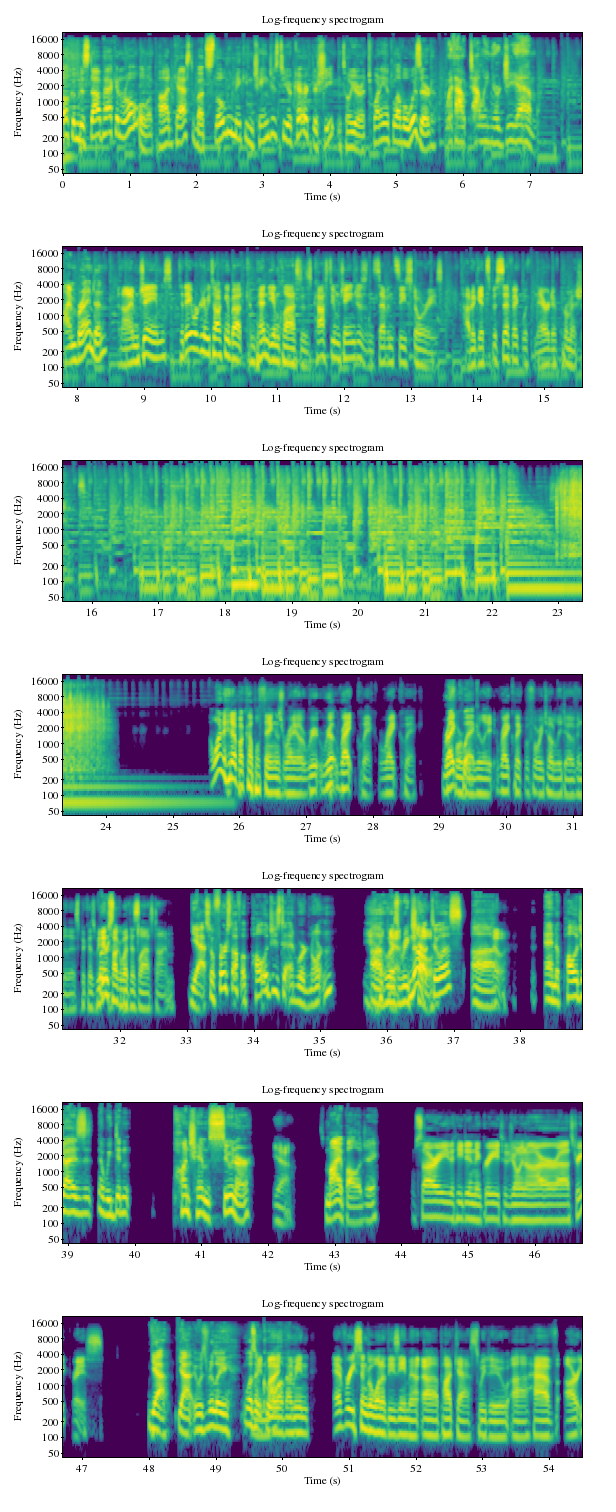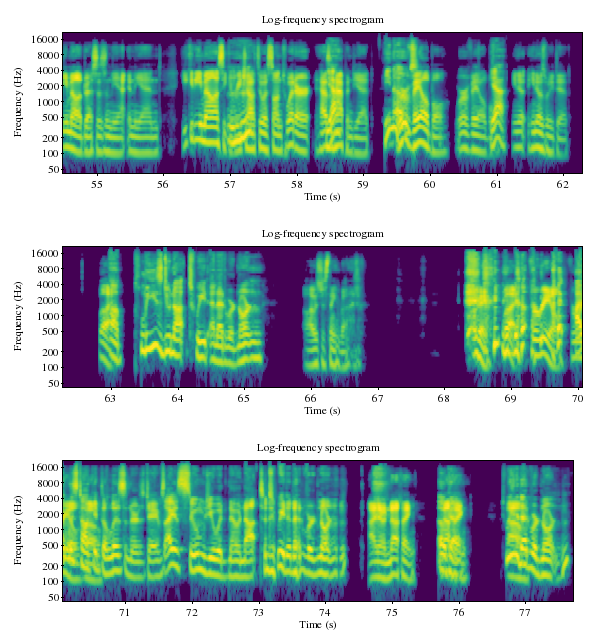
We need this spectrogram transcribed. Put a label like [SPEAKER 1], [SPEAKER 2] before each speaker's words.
[SPEAKER 1] Welcome to Stop Hack and Roll, a podcast about slowly making changes to your character sheet until you're a 20th level wizard without telling your GM. I'm Brandon.
[SPEAKER 2] And I'm James. Today we're going to be talking about compendium classes, costume changes, and 7th Sea stories. How to get specific with narrative permissions. I wanted to hit up a couple things right, right, right quick, right quick.
[SPEAKER 1] Right quick.
[SPEAKER 2] Really, right quick before we totally dove into this because we
[SPEAKER 1] First-
[SPEAKER 2] didn't talk about this last time.
[SPEAKER 1] Yeah, so first off, apologies to Edward Norton, uh, who has reached
[SPEAKER 2] No.
[SPEAKER 1] out to us, uh,
[SPEAKER 2] No.
[SPEAKER 1] and apologize that we didn't punch him sooner.
[SPEAKER 2] Yeah.
[SPEAKER 1] It's my apology.
[SPEAKER 2] I'm sorry that he didn't agree to join our uh, street race.
[SPEAKER 1] Yeah, yeah, it was really, it wasn't
[SPEAKER 2] I mean,
[SPEAKER 1] cool
[SPEAKER 2] my-
[SPEAKER 1] of him.
[SPEAKER 2] I mean, every single one of these email uh, podcasts we do uh, have our email addresses in the in the end. He could email us. He could reach
[SPEAKER 1] Mhm.
[SPEAKER 2] out to us on Twitter. It hasn't
[SPEAKER 1] Yeah.
[SPEAKER 2] happened yet.
[SPEAKER 1] he knows.
[SPEAKER 2] We're available. We're available.
[SPEAKER 1] Yeah.
[SPEAKER 2] he know, he knows what he did. But
[SPEAKER 1] Uh, please do not tweet at Edward Norton.
[SPEAKER 2] oh, I was just thinking about it. Okay, but
[SPEAKER 1] No,
[SPEAKER 2] for real, for real.
[SPEAKER 1] I
[SPEAKER 2] real,
[SPEAKER 1] was talking
[SPEAKER 2] though,
[SPEAKER 1] to listeners, James. I assumed you would know not to tweet at Edward Norton.
[SPEAKER 2] I know nothing.
[SPEAKER 1] Okay.
[SPEAKER 2] Nothing.
[SPEAKER 1] Tweet at
[SPEAKER 2] Um,
[SPEAKER 1] Edward Norton.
